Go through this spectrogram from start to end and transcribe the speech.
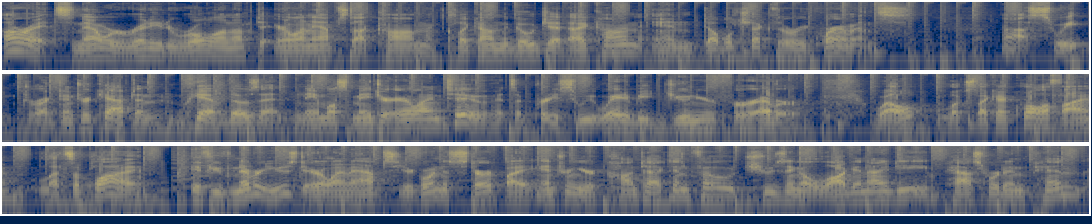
Alright, so now we're ready to roll on up to airlineapps.com, click on the GoJet icon, and double check the requirements. Ah, sweet. Direct entry captain. We have those at Nameless Major Airline too. It's a pretty sweet way to be junior forever. Well, looks like I qualify. Let's apply. If you've never used airline apps, you're going to start by entering your contact info, choosing a login ID, password, and PIN,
